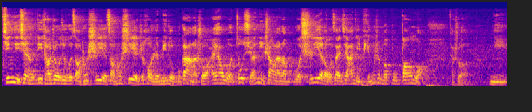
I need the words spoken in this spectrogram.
经济陷入低潮之后就会造成失业，造成失业之后人民就不干了，说哎呀我都选你上来了，我失业了，我在家，你凭什么不帮我？他说你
